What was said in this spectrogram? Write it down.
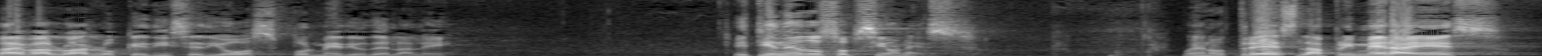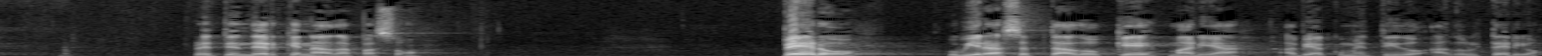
va a evaluar lo que dice Dios por medio de la ley. Y tiene dos opciones. Bueno, tres. La primera es pretender que nada pasó. Pero hubiera aceptado que María había cometido adulterio.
